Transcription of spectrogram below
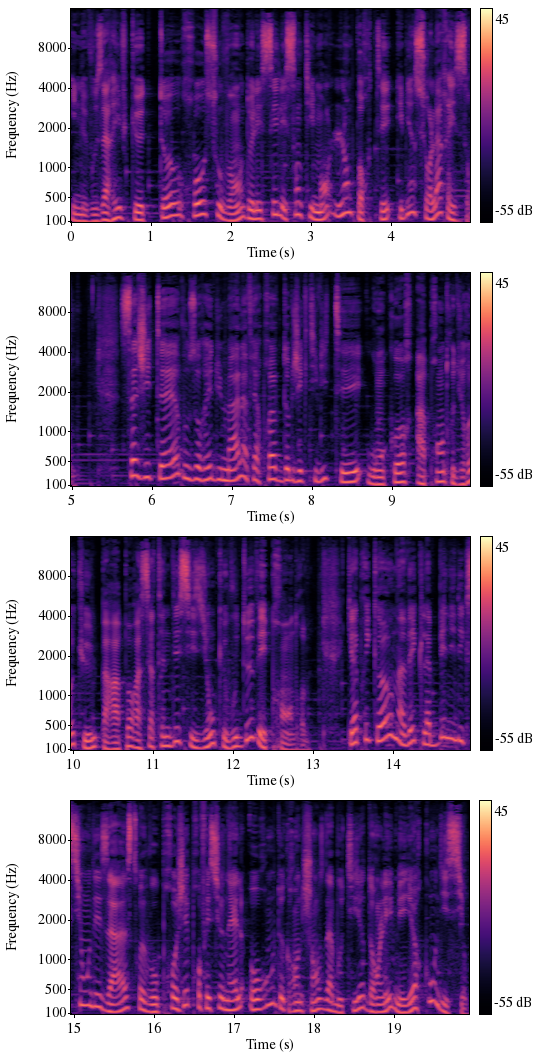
Il ne vous arrive que trop souvent de laisser les sentiments l'emporter et bien sur la raison. Sagittaire, vous aurez du mal à faire preuve d'objectivité ou encore à prendre du recul par rapport à certaines décisions que vous devez prendre. Capricorne, avec la bénédiction des astres, vos projets professionnels auront de grandes chances d'aboutir dans les meilleures conditions.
